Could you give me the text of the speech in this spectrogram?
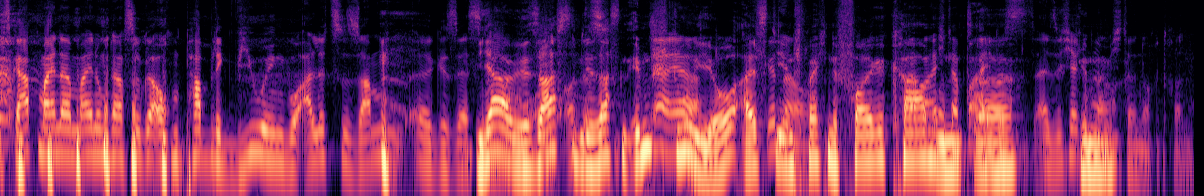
Es gab meiner Meinung nach sogar auch ein Public Viewing, wo alle zusammen äh, gesessen ja, haben. wir Und- saßen, und wir das- saßen im Ja. Studio, als die Genau. entsprechende Folge Da kam. war ich und, dabei. äh, Das, also ich erinnere genau. mich da noch dran.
